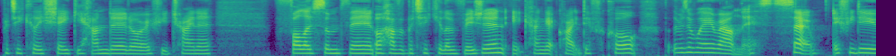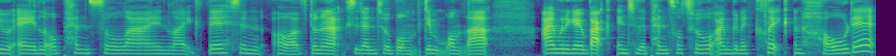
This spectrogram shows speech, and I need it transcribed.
particularly shaky handed or if you're trying to follow something or have a particular vision, it can get quite difficult, but there is a way around this. So if you do a little pencil line like this and oh, I've done an accidental bump, didn't want that, I'm going to go back into the pencil tool. I'm going to click and hold it.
